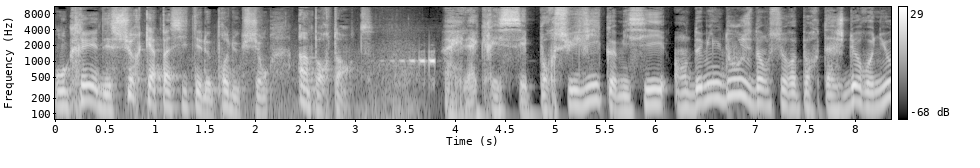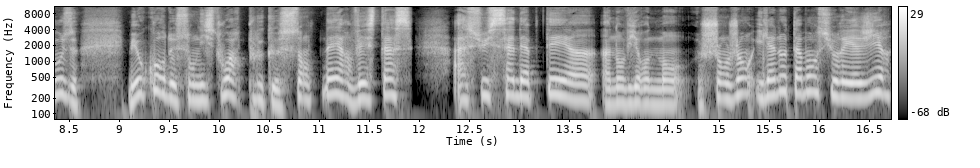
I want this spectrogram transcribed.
ont créé des surcapacités de production importantes. La crise s'est poursuivie, comme ici en 2012 dans ce reportage d'Euronews, mais au cours de son histoire plus que centenaire, Vestas a su s'adapter à un, environnement changeant. Il a notamment su réagir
